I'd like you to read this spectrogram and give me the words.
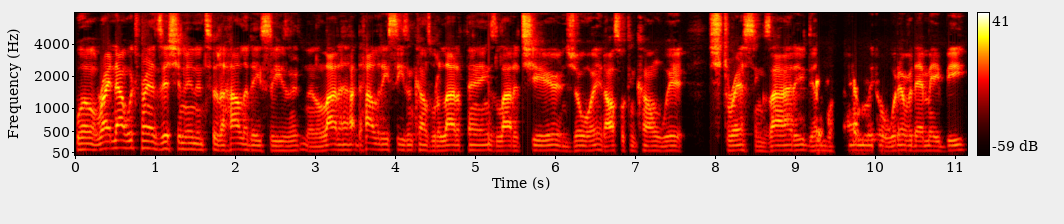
Well, right now we're transitioning into the holiday season, and a lot of the holiday season comes with a lot of things, a lot of cheer and joy. It also can come with stress, anxiety, dealing with family or whatever that may be.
